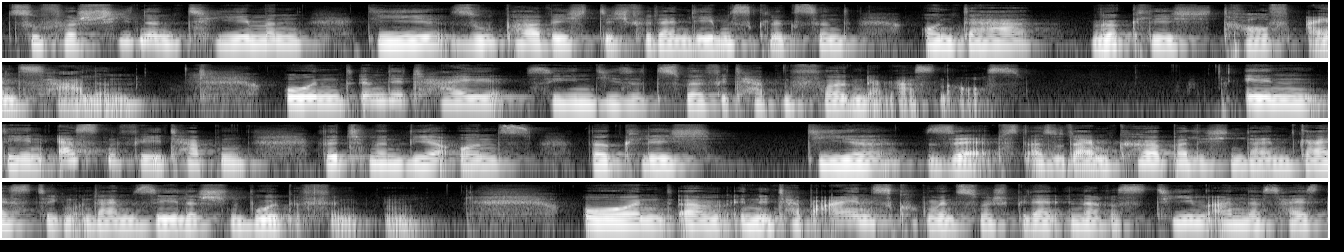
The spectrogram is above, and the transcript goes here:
zu verschiedenen Themen, die super wichtig für dein Lebensglück sind. Und da wirklich drauf einzahlen. Und im Detail sehen diese zwölf Etappen folgendermaßen aus. In den ersten vier Etappen widmen wir uns wirklich dir selbst, also deinem körperlichen, deinem geistigen und deinem seelischen Wohlbefinden. Und ähm, in Etappe 1 gucken wir uns zum Beispiel dein inneres Team an. Das heißt,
